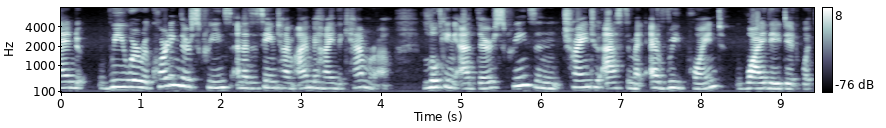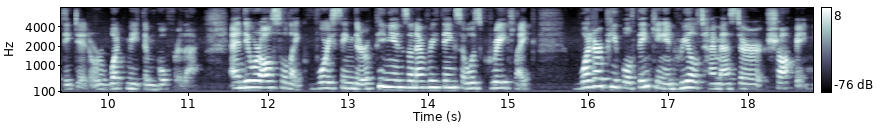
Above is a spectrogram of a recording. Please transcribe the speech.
And we were recording their screens, and at the same time, I'm behind the camera looking at their screens and trying to ask them at every point why they did what they did or what made them go for that. And they were also like voicing their opinions on everything. So it was great, like what are people thinking in real time as they're shopping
